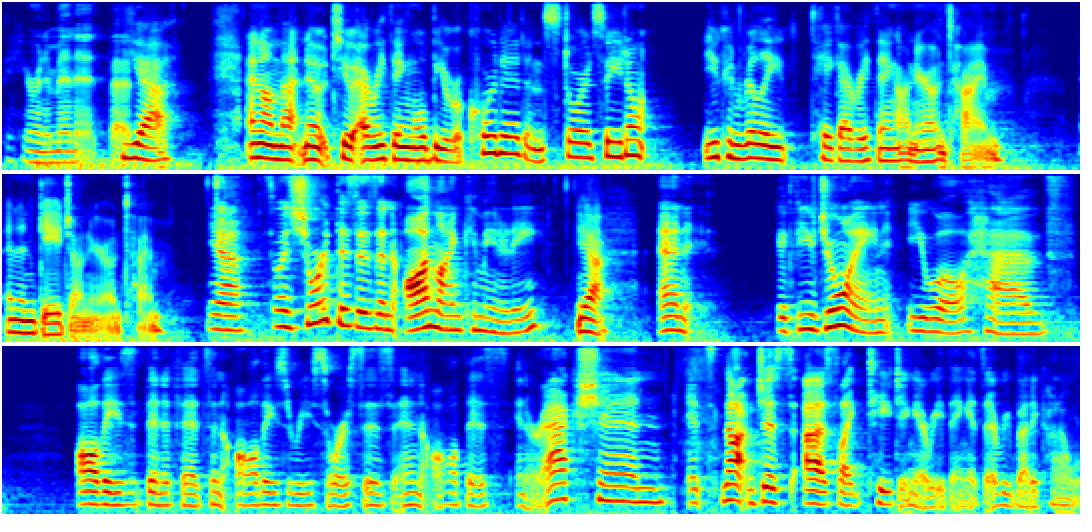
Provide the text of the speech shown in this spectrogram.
here in a minute. But Yeah. And on that note too, everything will be recorded and stored so you don't you can really take everything on your own time and engage on your own time. Yeah, so in short, this is an online community, Yeah. and if you join, you will have all these benefits and all these resources and all this interaction. It's not just us like teaching everything; it's everybody kind of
